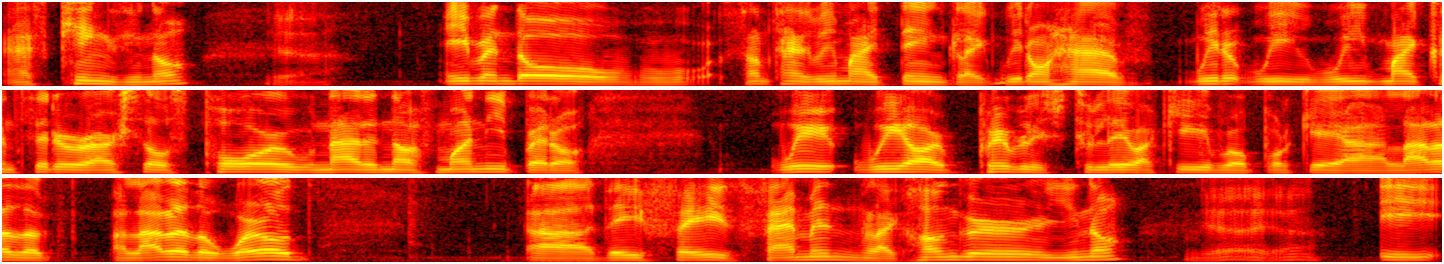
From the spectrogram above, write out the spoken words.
as kings you know Yeah. even though sometimes we might think like we don't have we we we might consider ourselves poor not enough money pero we we are privileged to live aquí bro porque a lot of the a lot of the world uh, they face famine like hunger you know Yeah, yeah. y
